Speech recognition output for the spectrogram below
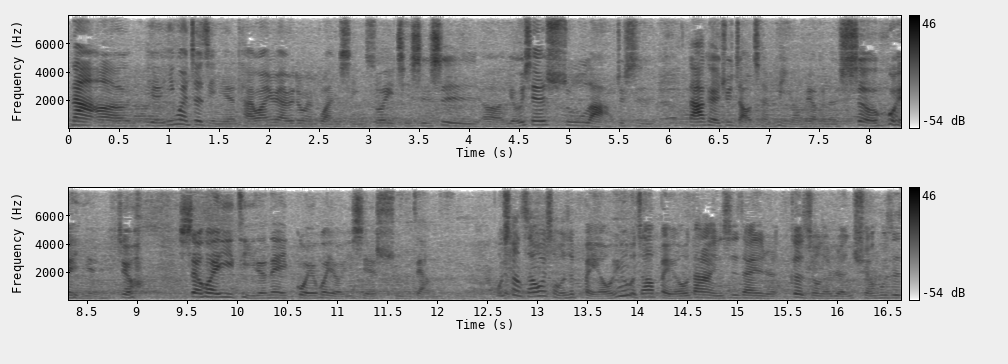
那呃，也因为这几年台湾越来越多人关心，所以其实是呃有一些书啦，就是大家可以去找成品有没有可能社会研究、社会议题的那一柜会有一些书这样子。我想知道为什么是北欧，因为我知道北欧当然是在人各种的人权或是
